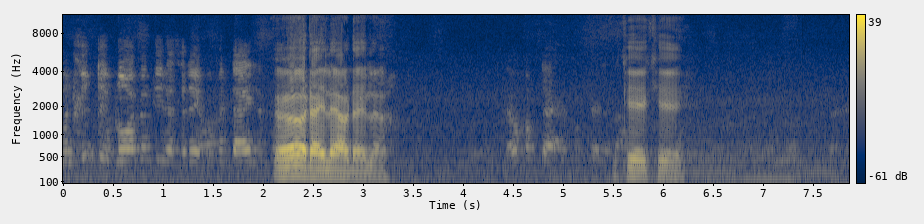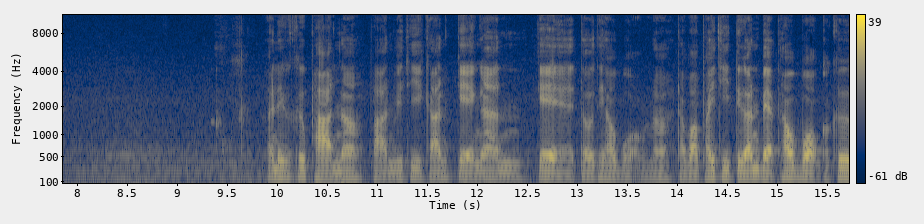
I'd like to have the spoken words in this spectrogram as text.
มันขึ้นเต็มร้อยแบบนี้นะแสดงว่ามันได้แล้วเออ ได้แล้วได้แล้ว แล้วเข้าใจเข้าใจโอเคโอเค อันนี้ก็คือผ่านเนาะ ผ่านวิธีการแก้งานแก้ตัวที่เขาบอกเนาะ ถ้าว่าไพ่ที่เตือนแบบเขาบอกก็คือ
